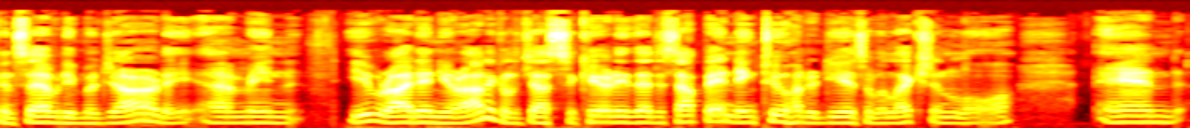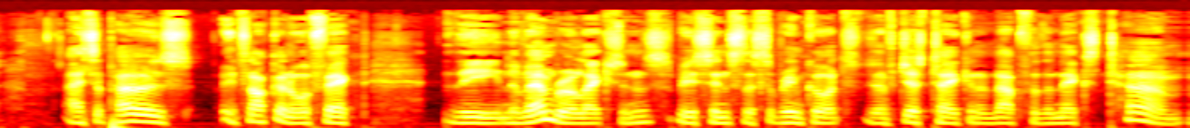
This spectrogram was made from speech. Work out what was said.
conservative majority. I mean, you write in your article, Just Security, that it's upending 200 years of election law. And I suppose it's not going to affect the November elections since the Supreme Court have just taken it up for the next term.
